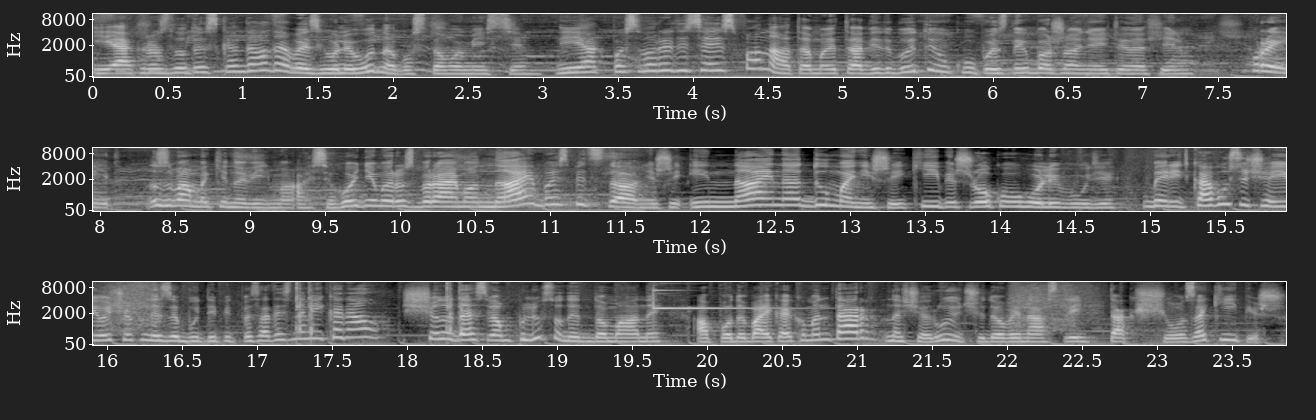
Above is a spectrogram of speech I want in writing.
Як роздути скандал на весь Голівуд на пустому місці? Як посваритися із фанатами та відбити у купи з них бажання йти на фільм? Привіт! З вами кіновідьма. А сьогодні ми розбираємо найбезпідставніший і найнадуманіший кіпіш року у Голівуді. Беріть кавусю чайочок, не забудьте підписатись на мій канал, що додасть вам плюс один до мани. А вподобайка і коментар начарують чудовий настрій. Так що за кіпіш?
